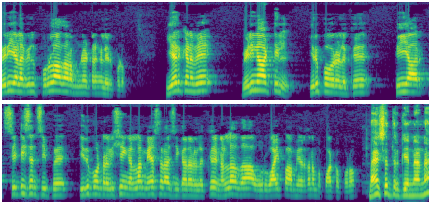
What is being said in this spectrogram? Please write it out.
பெரிய அளவில் பொருளாதார முன்னேற்றங்கள் ஏற்படும். ஏற்கனவே வெளிநாட்டில் இருப்பவர்களுக்கு பிஆர் சிட்டிசன்ஷிப்பு இது போன்ற விஷயங்கள்லாம் மேசராசிக்காரர்களுக்கு நல்லதா ஒரு வாய்ப்பாக அமையறதை நம்ம பார்க்க போகிறோம் மேஷத்திற்கு என்னென்னா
